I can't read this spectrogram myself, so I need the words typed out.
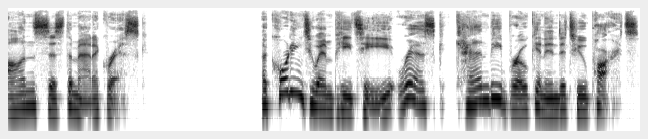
unsystematic risk. According to MPT, risk can be broken into two parts.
